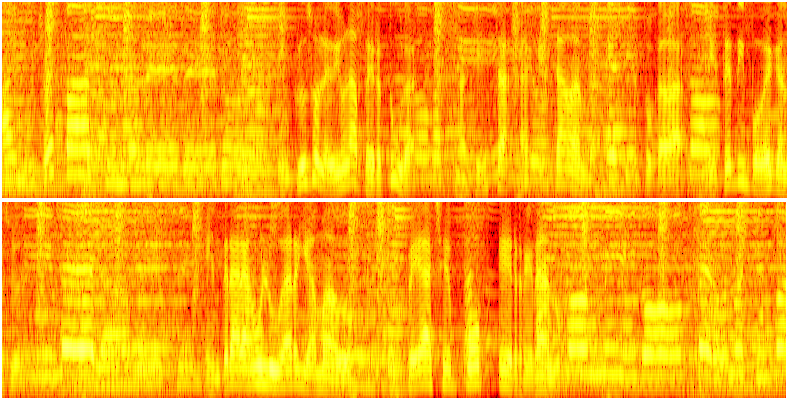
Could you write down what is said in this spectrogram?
Hay mucho espacio a mi alrededor. incluso le dio la apertura a que esta, a que esta banda que tocaba este tipo de canciones entrara a un lugar llamado PH Pop Herrerano. conmigo, pero no es tu aire.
